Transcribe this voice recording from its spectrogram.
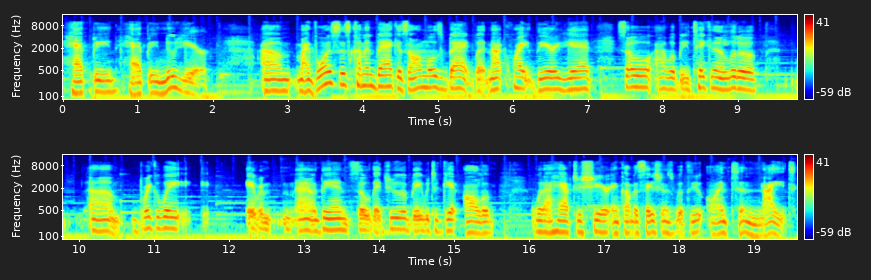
happy, happy new year. Um, my voice is coming back. It's almost back, but not quite there yet. So I will be taking a little um, breakaway every now and then so that you will be able to get all of what I have to share in conversations with you on tonight.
